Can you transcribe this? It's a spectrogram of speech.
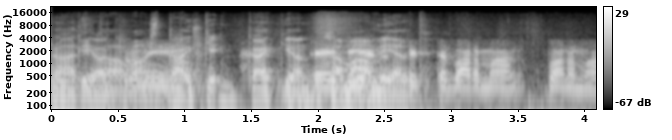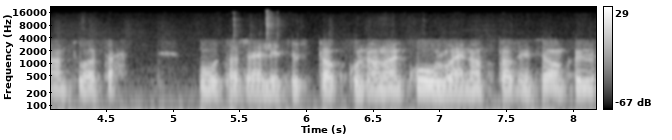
Vasta. kaikki, kaikki on Ei samaa mieltä. sitten varmaan, varmaan tuota muuta selitystä kun olen kuullut. En ole tosin, se on kyllä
